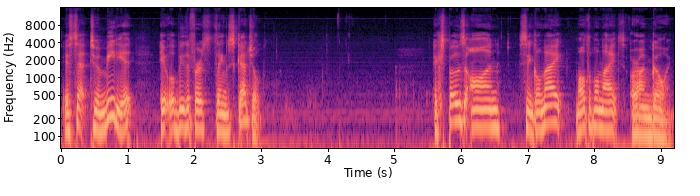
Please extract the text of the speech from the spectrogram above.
If set to immediate, it will be the first thing scheduled. Expose on, single night, multiple nights, or ongoing.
